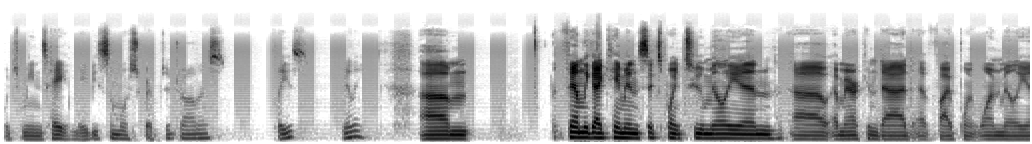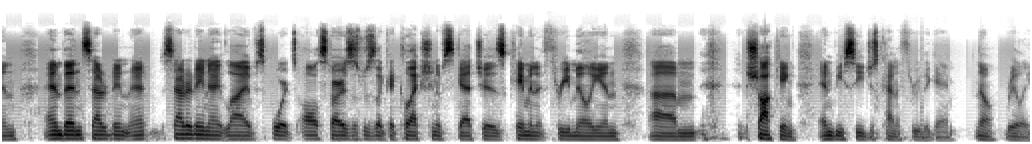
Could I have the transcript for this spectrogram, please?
which means, hey, maybe some more scripted dramas, please? Really? Um, Family Guy came in 6.2 million, uh, American Dad at 5.1 million, and then Saturday Night, Saturday Night Live Sports All Stars. This was like a collection of sketches. Came in at three million. Um, shocking. NBC just kind of threw the game. No, really,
